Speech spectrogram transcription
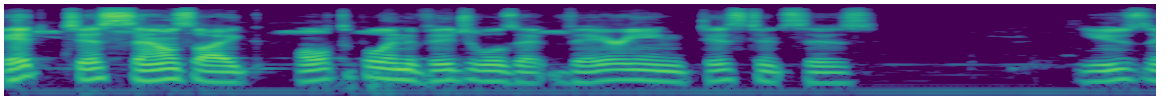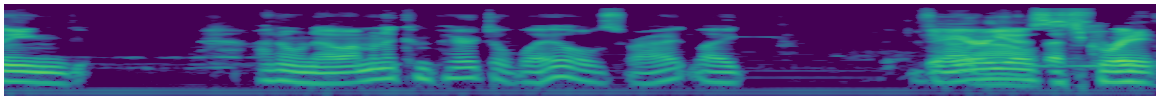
it just sounds like multiple individuals at varying distances using, I don't know, I'm going to compare it to whales, right? Like Yeah, various That's great,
